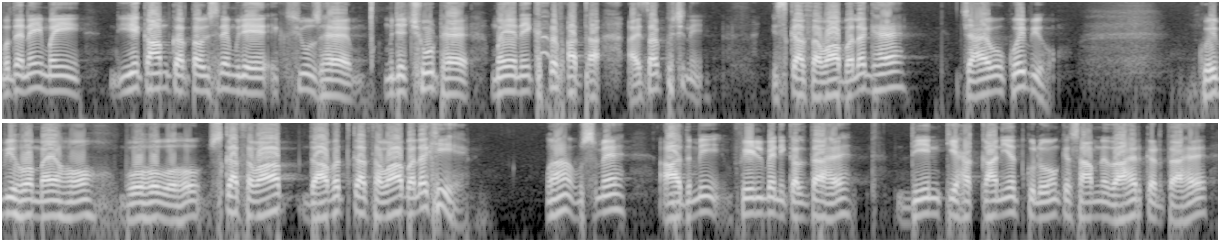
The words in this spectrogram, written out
बोलते नहीं, मैं ये काम करता हूँ, इसलिए मुझे एक्सक्यूज़ है, मुझे छूट है, मैं ये नहीं कर पाता। ऐसा कुछ नहीं। इसका सवाब अलग है, चाहे वो कोई भी हो। कोई भी हो, मैं हो, वो हो वो हो, उसका सवाब दावत का सवाब अलग ही है। वहाँ उसमें आदमी फ़ील्ड में निकलता है, दीन की हक्कानियत को लोगों के सामने ज़ाहिर करता है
